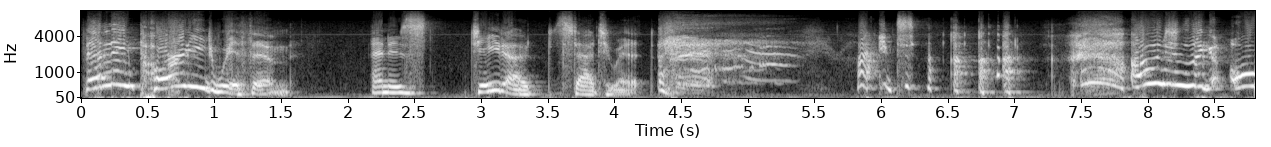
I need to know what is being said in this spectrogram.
then they partied with him and his Jada statuette. right? I was just like, oh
